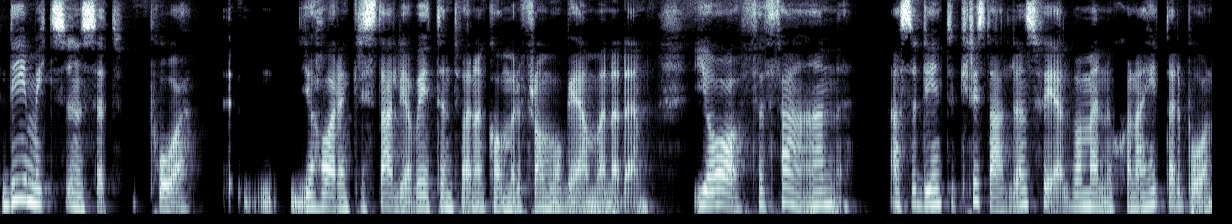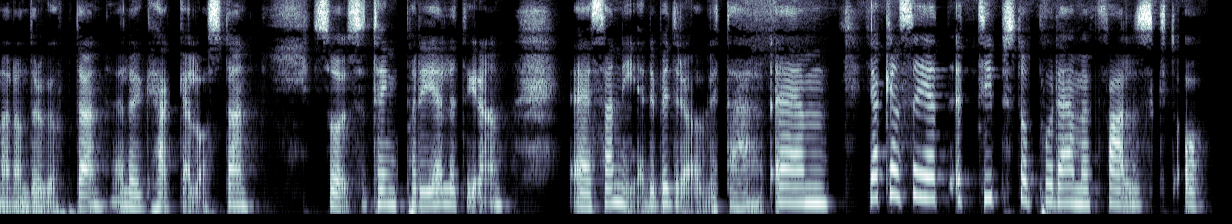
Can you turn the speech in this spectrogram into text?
det är mitt synsätt på jag har en kristall, jag vet inte var den kommer ifrån, vågar jag använda den? Ja, för fan. Alltså det är inte kristallens fel vad människorna hittade på när de drog upp den eller hackade loss den. Så, så tänk på det lite grann. Eh, sen är det bedrövligt det här. Eh, jag kan säga ett, ett tips då på det här med falskt och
